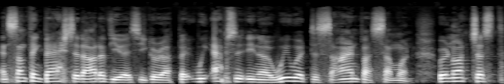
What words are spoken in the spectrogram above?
And something bashed it out of you as you grew up. But we absolutely know we were designed by someone. We're not just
